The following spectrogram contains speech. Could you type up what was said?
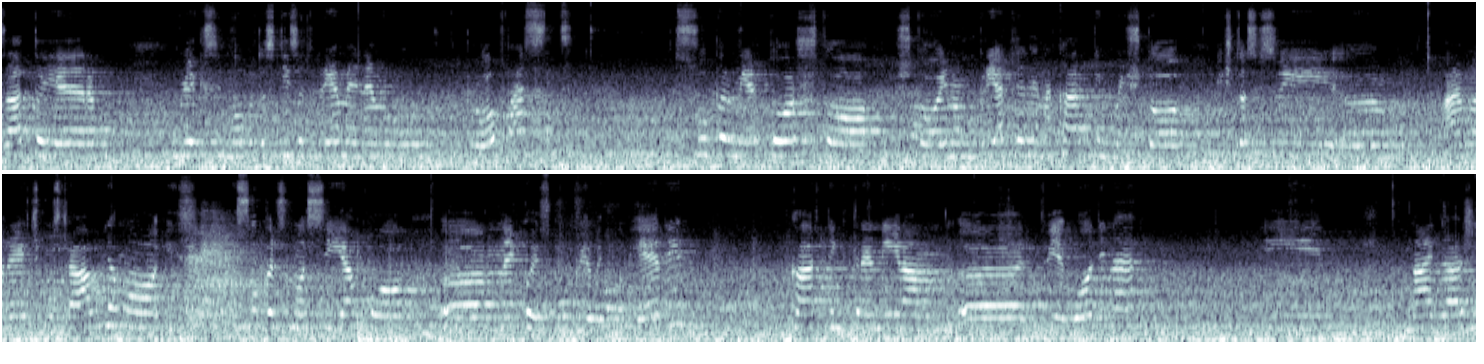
zato jer uvijek si mogu dostizati vrijeme i ne mogu propast. Super mi je to što, što imam prijatelje na kartingu i što, i što se svi reći pozdravljamo i, super smo si iako um, neko je izgubio ili pobjedi. Karting treniram uh, dvije godine i najdraži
